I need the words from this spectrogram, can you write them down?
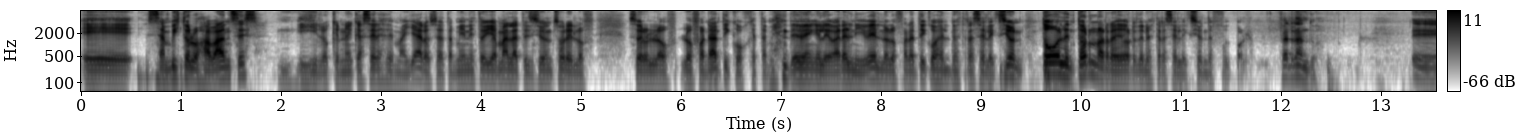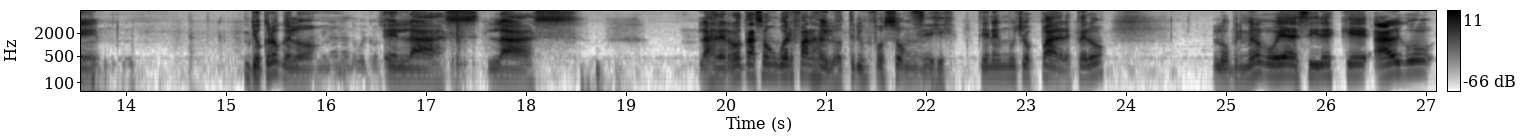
eh, se han visto los avances y lo que no hay que hacer es desmayar. O sea, también esto llama la atención sobre los, sobre los, fanáticos que también deben elevar el nivel, ¿no? los fanáticos de nuestra selección, todo el entorno alrededor de nuestra selección de fútbol. Fernando. Eh, yo creo que lo, en las, las, las derrotas son huérfanas y los triunfos son, tienen muchos padres, pero lo primero que voy a decir es que algo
